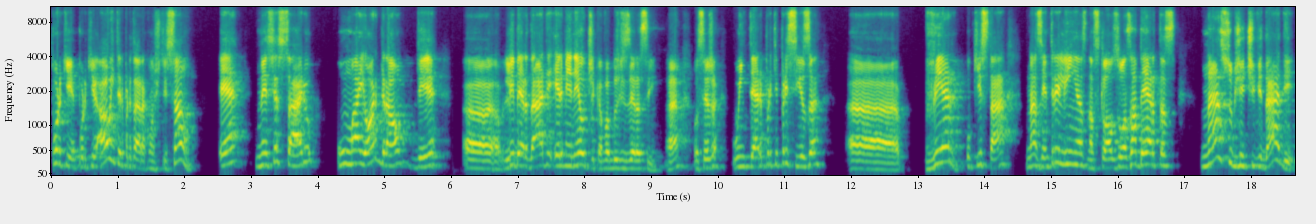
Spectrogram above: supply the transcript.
Por quê? Porque ao interpretar a Constituição, é necessário um maior grau de uh, liberdade hermenêutica, vamos dizer assim. Né? Ou seja, o intérprete precisa uh, ver o que está nas entrelinhas, nas cláusulas abertas, na subjetividade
